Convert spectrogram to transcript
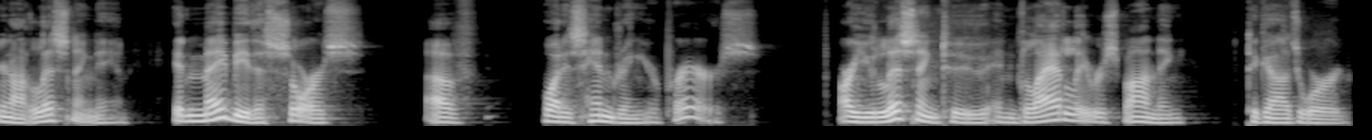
you're not listening to Him. It may be the source of what is hindering your prayers. Are you listening to and gladly responding to God's Word?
